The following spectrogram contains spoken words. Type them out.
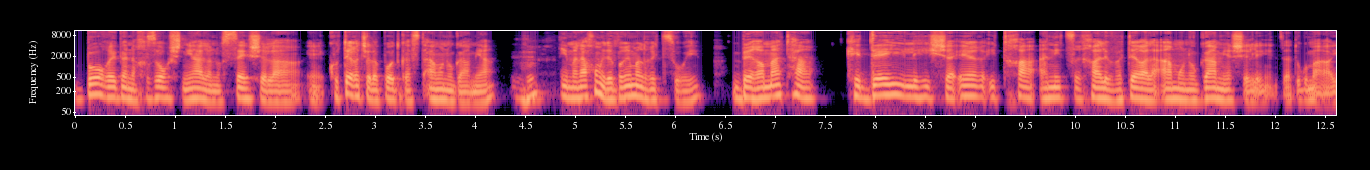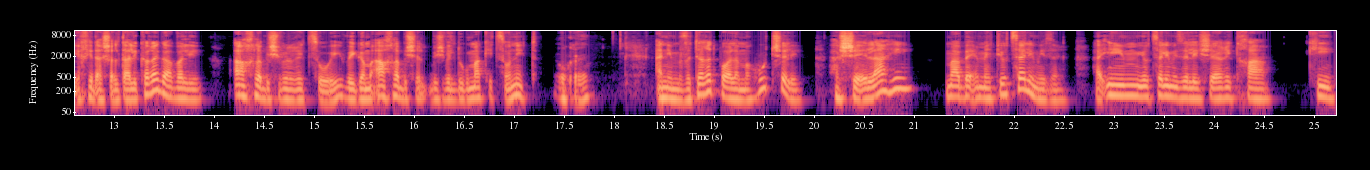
בוא רגע נחזור שנייה לנושא של הכותרת של הפודקאסט, המונוגמיה. Mm-hmm. אם אנחנו מדברים על ריצוי, ברמת ה... כדי להישאר איתך, אני צריכה לוותר על המונוגמיה שלי, זו הדוגמה היחידה שעלתה לי כרגע, אבל היא אחלה בשביל ריצוי, והיא גם אחלה בשביל, בשביל דוגמה קיצונית. אוקיי. Okay. אני מוותרת פה על המהות שלי. השאלה היא, מה באמת יוצא לי מזה? האם יוצא לי מזה להישאר איתך כי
